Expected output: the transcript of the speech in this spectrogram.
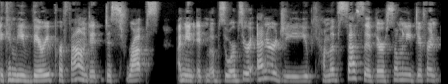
it can be very profound it disrupts i mean it absorbs your energy you become obsessive there are so many different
